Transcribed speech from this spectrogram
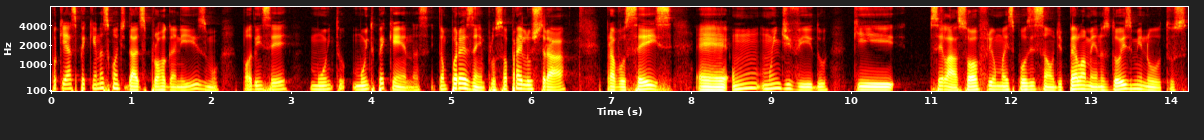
Porque as pequenas quantidades para o organismo podem ser muito, muito pequenas. Então, por exemplo, só para ilustrar para vocês, é, um, um indivíduo que, sei lá, sofre uma exposição de pelo menos dois minutos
